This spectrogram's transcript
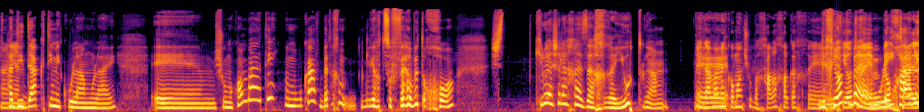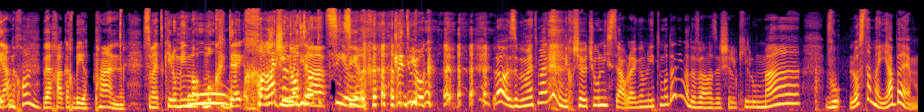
הדידקטי מכולם אולי. אמ, שהוא מקום בעייתי ומורכב, בטח להיות סופר בתוכו, ש... כאילו יש עליך איזו אחריות גם. וגם אה, המקומות שהוא בחר אחר כך אה, לחיות בהם, הוא לא חי, באיטליה, נכון. ואחר כך ביפן. זאת אומרת, כאילו מין הוא מוקדי, כל מדינות הציר. בדיוק. לא, זה באמת מעניין, אני חושבת שהוא ניסה אולי גם להתמודד עם הדבר הזה של כאילו מה... והוא לא סתם היה בהם,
